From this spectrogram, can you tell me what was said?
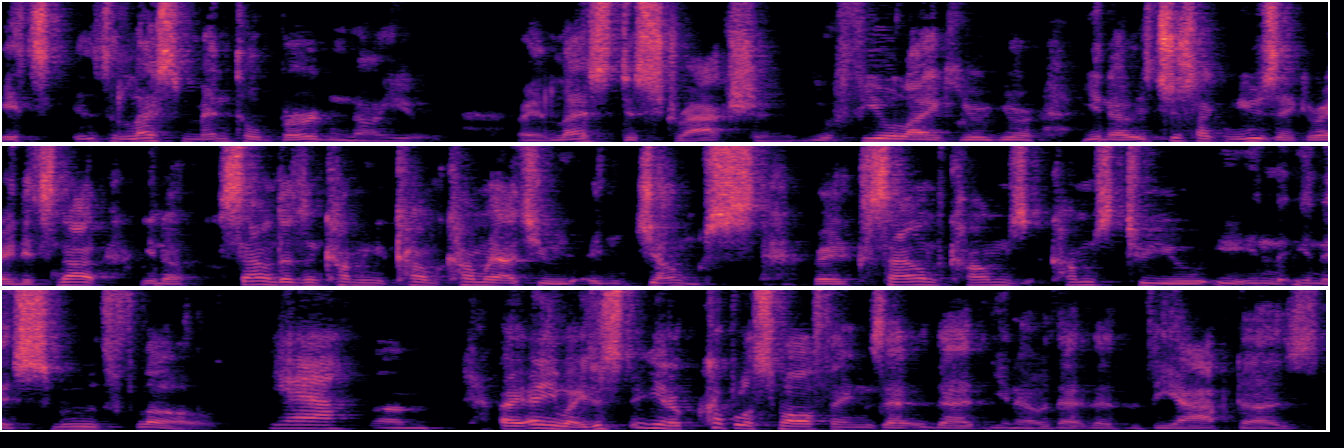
it's it's less mental burden on you right? Less distraction. You feel like you're you're you know it's just like music right? It's not you know sound doesn't come come come at you in jumps right? Sound comes comes to you in in a smooth flow. Yeah. Um anyway just you know a couple of small things that that you know that, that the app does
